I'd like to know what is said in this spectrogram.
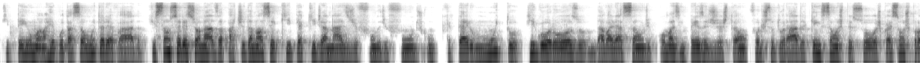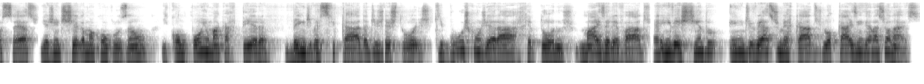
que tem uma reputação muito elevada, que são selecionados a partir da nossa equipe aqui de análise de fundo de fundos, com um critério muito rigoroso da avaliação de como as empresas de gestão foram estruturadas, quem são as pessoas, quais são os processos, e a gente chega a uma conclusão e compõe uma carteira bem diversificada qualificada de gestores que buscam gerar retornos mais elevados, é, investindo em diversos mercados locais e internacionais.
